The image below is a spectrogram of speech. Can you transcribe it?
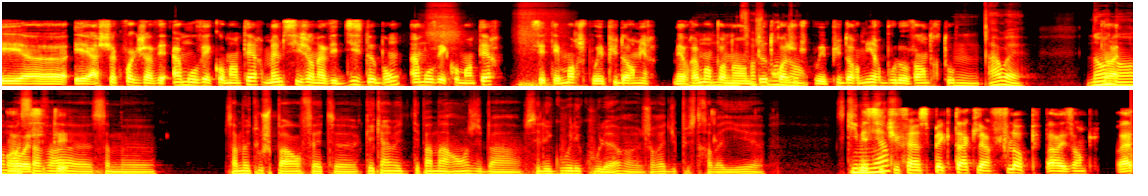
Et, euh, et à chaque fois que j'avais un mauvais commentaire, même si j'en avais 10 de bons, un mauvais commentaire, c'était mort, je pouvais plus dormir. Mais vraiment, mmh, pendant 2-3 jours, je pouvais plus dormir, boule au ventre, tout. Mmh. Ah ouais Non, non, moi, ça va, ça me ça me touche pas en fait. Euh, quelqu'un me dit t'es pas marrant, je dis bah c'est les goûts et les couleurs, euh, j'aurais dû plus travailler. Euh. Ce qui Mais si tu fais un spectacle, un flop par exemple, ouais,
